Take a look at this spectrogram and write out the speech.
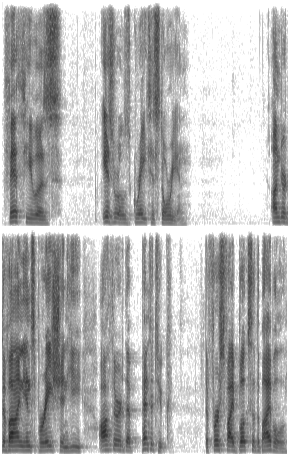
Fifth, he was Israel's great historian. Under divine inspiration, he authored the Pentateuch, the first five books of the Bible.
